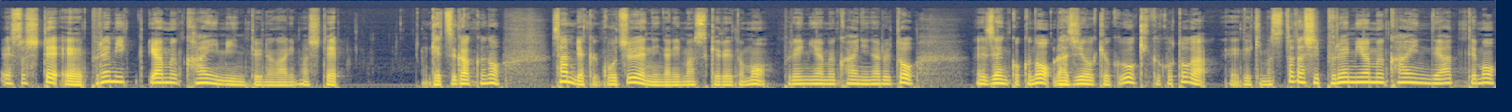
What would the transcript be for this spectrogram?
えー、そして、え、プレミアム会員というのがありまして、月額の350円になりますけれども、プレミアム会員になると、全国のラジオ局を聞くことができます。ただし、プレミアム会員であっても、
